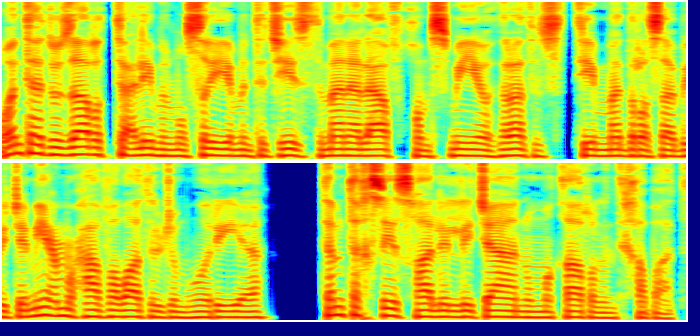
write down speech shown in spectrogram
وانتهت وزارة التعليم المصرية من تجهيز 8563 مدرسة بجميع محافظات الجمهورية تم تخصيصها للجان ومقار الانتخابات.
